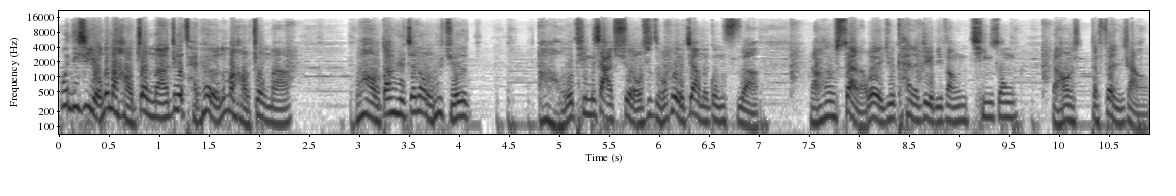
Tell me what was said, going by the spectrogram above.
问题是有那么好中吗？这个彩票有那么好中吗？哇！我当时真的我是觉得，啊，我都听不下去了。我说怎么会有这样的公司啊？然后他说算了，我也就看着这个地方轻松，然后的份上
